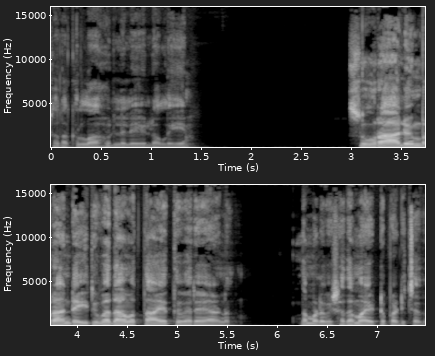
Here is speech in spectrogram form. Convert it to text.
സദക്കല്ലാഹുല്ലീം സൂറ ആലു ഇമ്രാന്റെ ഇരുപതാമത്തായത്ത് വരെയാണ് നമ്മൾ വിശദമായിട്ട് പഠിച്ചത്.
